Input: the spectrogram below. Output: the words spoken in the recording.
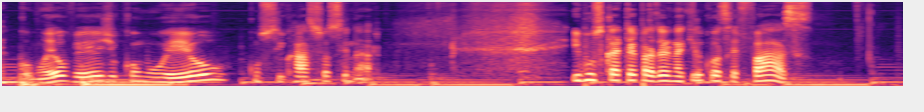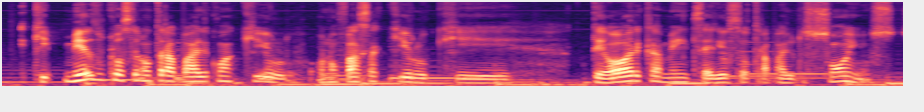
é como eu vejo, como eu consigo raciocinar. E buscar ter prazer naquilo que você faz, que mesmo que você não trabalhe com aquilo, ou não faça aquilo que teoricamente seria o seu trabalho dos sonhos,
